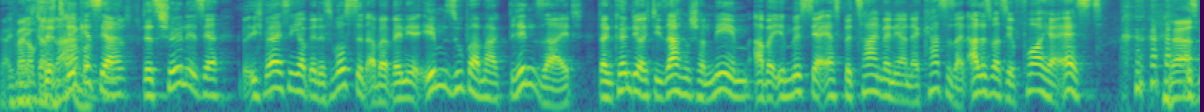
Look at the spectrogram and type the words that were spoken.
ja, ich meine, der Trick ist ja, das Schöne ist ja, ich weiß nicht, ob ihr das wusstet, aber wenn ihr im Supermarkt drin seid, dann könnt ihr euch die Sachen schon nehmen, aber ihr müsst ja erst bezahlen, wenn ihr an der Kasse seid. Alles, was ihr vorher esst, ja. das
